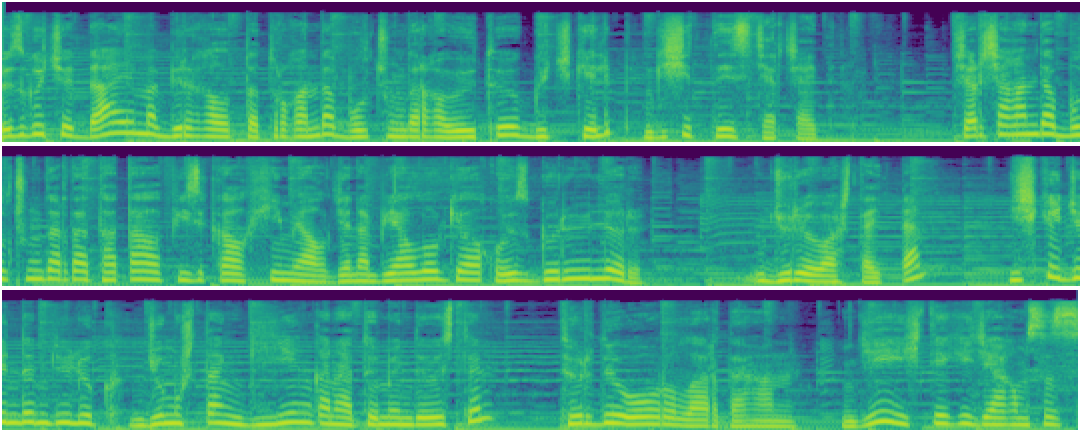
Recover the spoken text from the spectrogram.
Өзгөчө дайыма бир калыпта турганда булчуңдарга өтө күч келип киши тез чарчайт. Чарчаганда булчуңдарда татаал физикалык химиялык жана биологиялык өзгөрүүлөр жүрө баштайт да. Ишке жөндөмдүүлүк жумуштан кийин гана төмөндөбөстөн түрдүү оорулардан же иштеги жагымсыз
